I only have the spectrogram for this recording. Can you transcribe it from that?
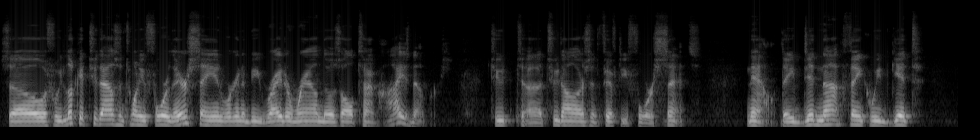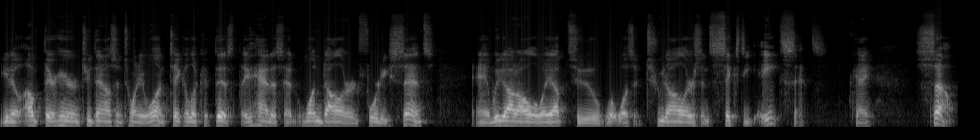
So if we look at 2024, they're saying we're going to be right around those all-time highs numbers, $2.54. Uh, now, they did not think we'd get you know, up there here in 2021. Take a look at this. They had us at $1.40, and we got all the way up to, what was it, $2.68. Okay, so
